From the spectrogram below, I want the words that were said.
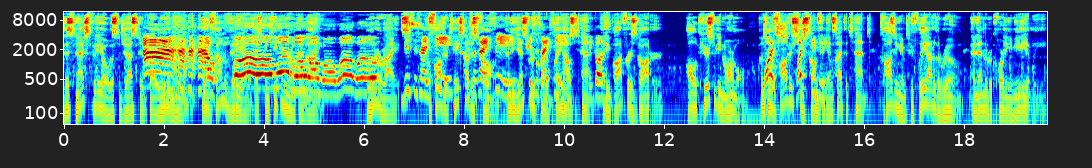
This next video was suggested by ah! Luna Moon, who had found a video that's been keeping her up at night. Whoa, whoa, whoa. Luna writes, This is I a father see. takes out This his phone and begins to record a Playhouse tent that he bought for his daughter. All appears to be normal until Watch- the father sees the something inside the tent, causing him to flee out of the room and end the recording immediately.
